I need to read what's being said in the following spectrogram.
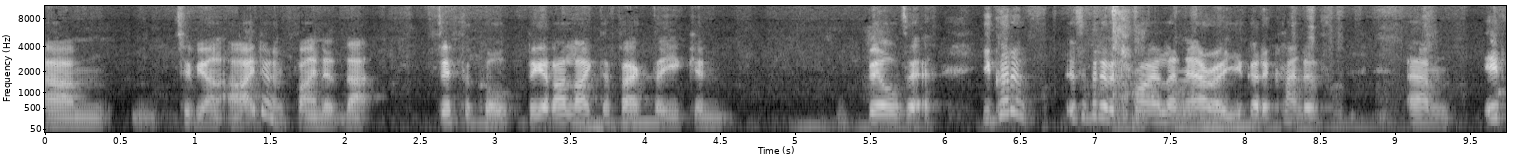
Um, to be honest, I don't find it that difficult, but I like the fact that you can build it. You got to. It's a bit of a trial and error. You got to kind of, um, if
